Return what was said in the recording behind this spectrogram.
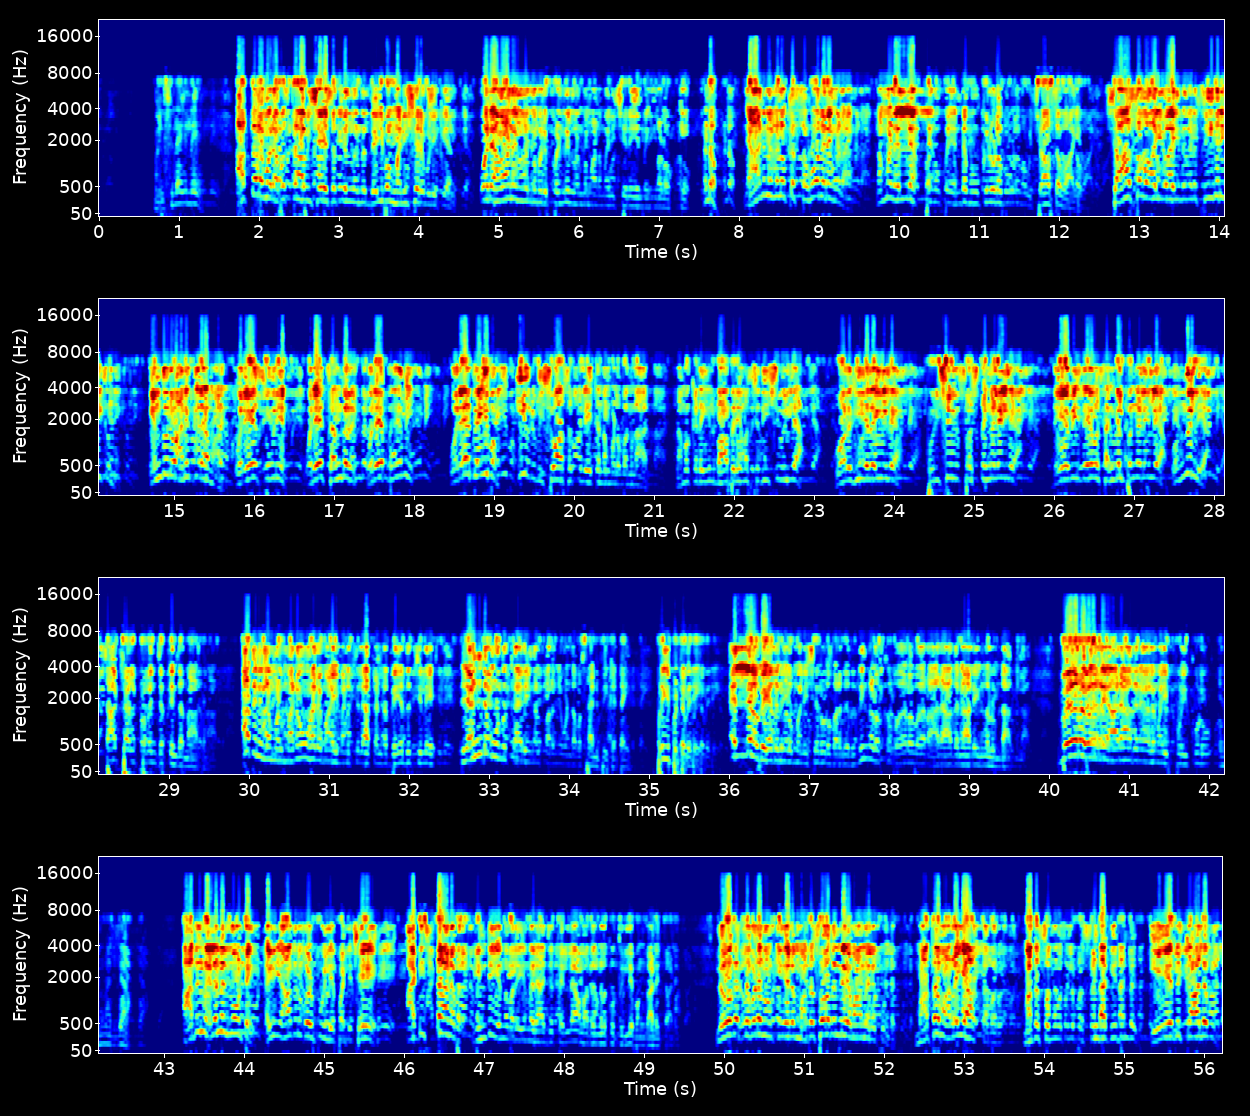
മനസ്സിലായില്ലേ? അത്തരം ഒരു അവസ്ഥാവിശേഷത്തിൽ നിന്ന് ദൈവം മനുഷ്യരെ വിളിക്കുകയാണ്. ഒരാണിൽ നിന്നും ഒരു പെണ്ണിൽ നിന്നുമാണ് മനുഷ്യരെ നിങ്ങളൊക്കെ. കണ്ടോ? ഞാൻ നിങ്ങളൊക്കെ സഹോദരങ്ങളാണ് നമ്മളെല്ലാം. എന്റെ മൂക്കിലൂടെ പോകുന്ന ഉച്ഛ്വാസവായു ശ്വാസവായുവായി നിങ്ങൾ സ്വീകരിക്കുന്നു. എന്തൊരു അനുഗ്രഹമാണ്. ഒരേ സൂര്യൻ ഒരേ ചന്ദ്രൻ ഒരേ ഭൂമി ഒരേ ദൈവം. ഈ ഒരു വിശ്വാസത്തിലേക്ക് നമ്മൾ വന്നാൽ നമുക്കിടയിൽ ബാബരി മസ്ജിദ് ഇഷ്യൂ ഇല്ല. വർഗീയതയില്ല. കുരിശു പ്രശ്നങ്ങളില്ല. ദേവി ദേവ സങ്കല്പങ്ങളില്ല. ഒന്നില്ല സാക്ഷാൽ പ്രപഞ്ചത്തിന്റെ നാഥൻ. അതിന് നമ്മൾ മനോഹരമായി മനസ്സിലാക്കേണ്ട വേദത്തിലെ രണ്ട് മൂന്ന് കാര്യങ്ങൾ പറഞ്ഞുകൊണ്ട് അവസാനിപ്പിക്കട്ടെ. പ്രിയപ്പെട്ടവരെ എല്ലാ വേദങ്ങളും മനുഷ്യരോട് പറഞ്ഞത് നിങ്ങളൊക്കെ വേറെ വേറെ ആരാധനാലയങ്ങൾ ഉണ്ടാക്കി. വേറെ വേറെ ആരാധനാലയമായി പോയിക്കൊള്ളൂ എന്നല്ല. അത് നിലനിന്നോട്ടെ. അതിന് യാതൊരു കുഴപ്പമില്ല പക്ഷേ അടിസ്ഥാനപരം ഇന്ത്യ എന്ന് പറയുന്ന രാജ്യത്ത് എല്ലാ മതങ്ങൾക്കും തുല്യ പങ്കാളിത്തമാണ്. ലോകത്ത് എവിടെ നോക്കിയാലും മതസ്വാതന്ത്ര്യം ആ നിലക്കുണ്ട്. മതം അറിയാത്തവർ മതസമൂഹത്തിൽ പ്രശ്നമുണ്ടാക്കിയിട്ടുണ്ട് ഏത് കാലവും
